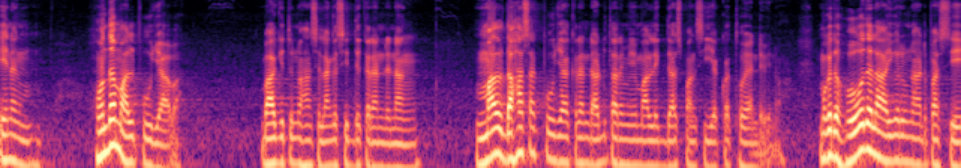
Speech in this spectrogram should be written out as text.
එනම් හොඳ මල් පූජාවක් භාගිතුන් වහන්සේ ළඟ සිද්ධ කරන්න නං මල් දහසක් පූජා කරන්න අඩු තරමේ මල් එක් දස් පන්සීයක්වත් හොයන්ට වෙනවා. මොකද හෝදලා අයිවරුණාට පස්සේ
